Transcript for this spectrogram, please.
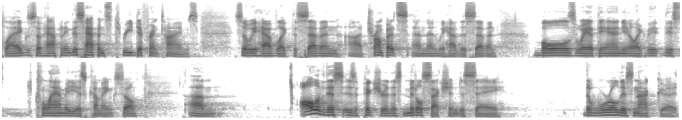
plagues of happening? This happens three different times. So we have like the seven uh, trumpets, and then we have the seven bowls way at the end. You know, like the, this calamity is coming. So um, all of this is a picture in this middle section to say the world is not good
